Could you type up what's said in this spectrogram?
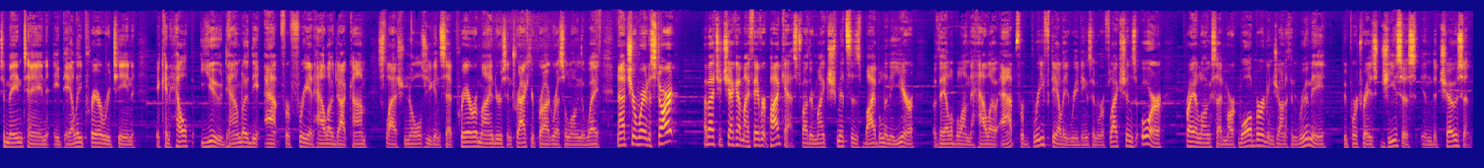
to maintain a daily prayer routine. It can help you download the app for free at hallow.com slash Knowles. You can set prayer reminders and track your progress along the way. Not sure where to start? How about you check out my favorite podcast, Father Mike Schmitz's Bible in a Year, available on the Hallow app for brief daily readings and reflections, or pray alongside Mark Wahlberg and Jonathan Roumie, who portrays Jesus in The Chosen.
